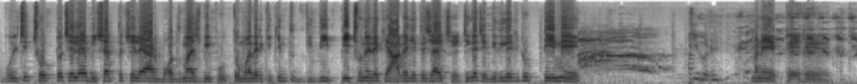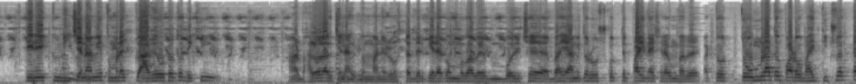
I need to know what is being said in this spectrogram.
বলছি ছোট্ট ছেলে বিষাক্ত ছেলে আর বদমাস বিপু তোমাদেরকে কিন্তু দিদি পেছনে রেখে আগে যেতে চাইছে ঠিক আছে? দিদিকে একটু টেনে মানে টেনে একটু নিচে নামিয়ে তোমরা একটু আগে ওঠো তো দেখি। আমার ভালো লাগছে না একদম মানে রোস্টারদেরকে এরকম ভাবে বলছে ভাই আমি তো রোস্ট করতে পারি না সেরকম ভাবে। বাট তো তোমরা তো পারো ভাই কিছু একটা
